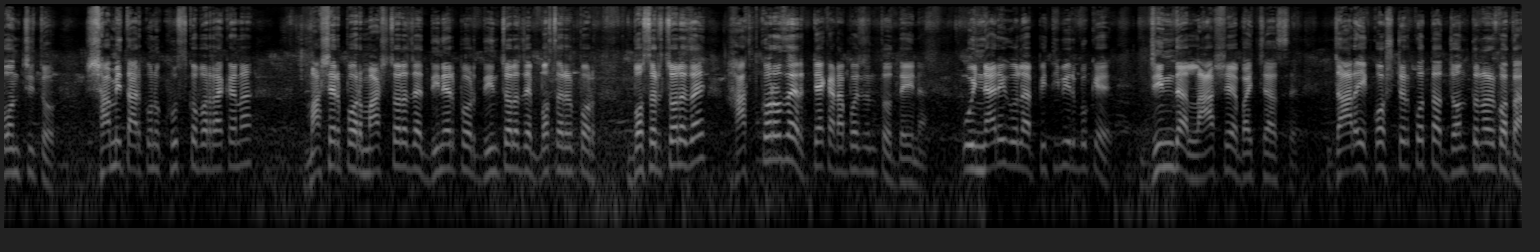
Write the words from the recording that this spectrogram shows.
বঞ্চিত। স্বামী তার কোনো খোঁজখবর রাখে না। মাসের পর মাস চলে যায়, দিনের পর দিন চলে যায়, বছরের পর বছর চলে যায়, হাত খরচের টেকাটা পর্যন্ত দেয় না। ওই নারীগুলা পৃথিবীর বুকে জিন্দা লাশে বাচ্চা আছে। যার এই কষ্টের কথা, যন্ত্রণার কথা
